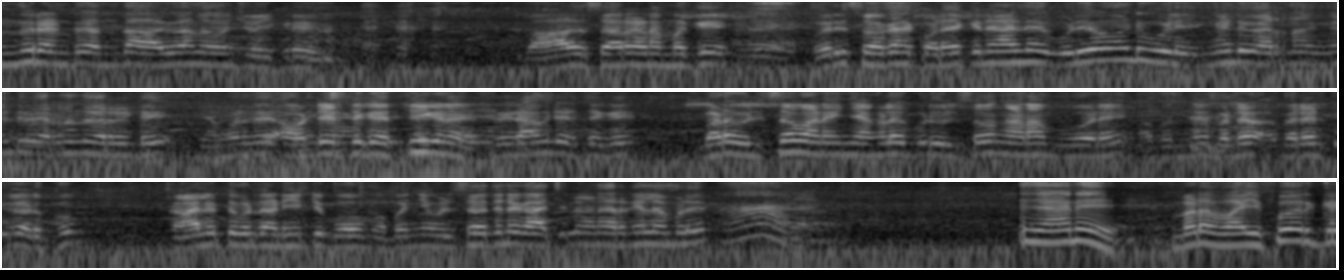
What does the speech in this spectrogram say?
ഒന്ന് രണ്ട് എന്താ ആകുകയെന്ന് ഓൻ ചോദിക്കുന്നത് വാൾ സാറാണ് നമുക്ക് ഒരു സുഖം കൊടൈക്കനാലിന് വിളിയോണ്ട് വിളി. ഇങ്ങോട്ട് വരണം ഇങ്ങോട്ട് വരണം എന്ന് പറഞ്ഞിട്ട് നമ്മൾ അവിടെ അടുത്തേക്ക് എത്തിക്കണേ. ശ്രീരാമിന്റെ അടുത്തേക്ക്. ഇവിടെ ഉത്സവമാണ് ഞങ്ങളെ കൂടി ഉത്സവം കാണാൻ പോവാണ്. അപ്പൊ ഇന്ന് ഇവിടെ ഇവരെ അടുത്തേക്ക് എടുക്കും കാലത്ത് ഇവിടെ അണിയിട്ട് പോകും. അപ്പൊ ഇനി ഉത്സവത്തിന്റെ കാച്ചിലാണ് ഇറങ്ങില്ല നമ്മൾ. ഞാനേ ഇവിടെ വൈഫ് വെറുക്ക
